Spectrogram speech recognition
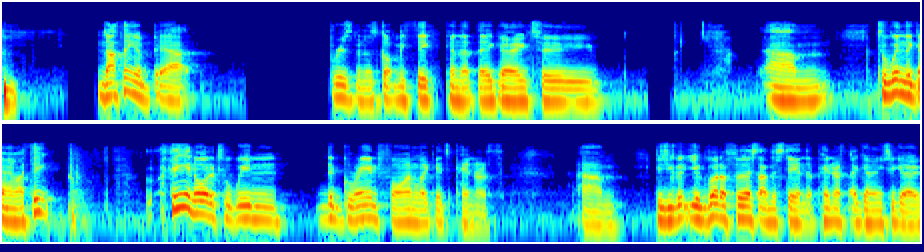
hmm. Nothing about Brisbane has got me thinking that they're going to um, to win the game. I think I think in order to win the grand final against Penrith, because you got you've got to first understand that Penrith are going to go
